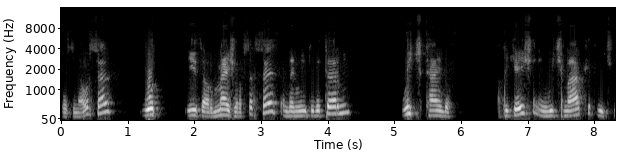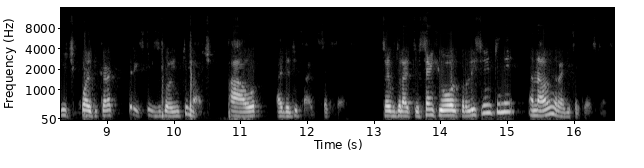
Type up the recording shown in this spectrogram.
first in ourselves what is our measure of success. And then we need to determine which kind of application in which market, which, which quality characteristics is going to match our identified success. So I would like to thank you all for listening to me, and now I'm ready for questions.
